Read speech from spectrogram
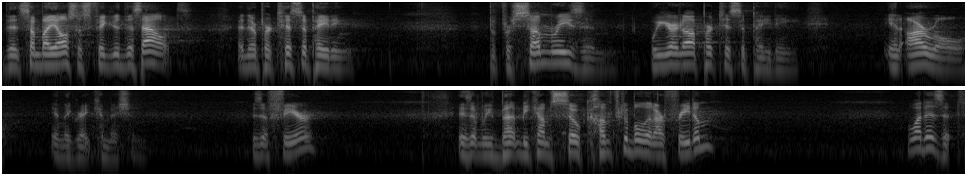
that somebody else has figured this out and they're participating. But for some reason, we are not participating in our role in the Great Commission. Is it fear? Is that we've become so comfortable in our freedom? What is it?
